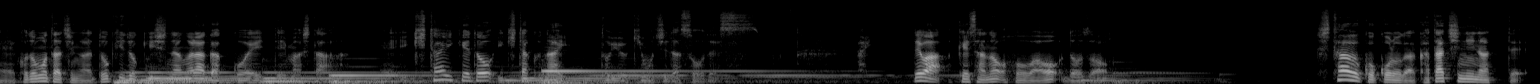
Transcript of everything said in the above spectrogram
えー子どもたちがドキドキしながら学校へ行っていました、えー行きたいけど行きたくないという気持ちだそうです、はい、では今朝の法話をどうぞ。慕う心が形になって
